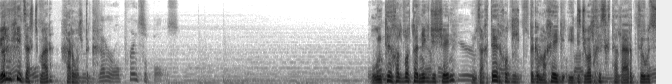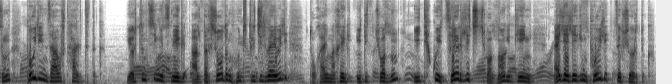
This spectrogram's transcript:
ерөнхий зарчмаар харуулдаг. Үнтэй холбоотой нэг жишээ нь зах дээр худалддаг махыг идэж болох хэсэг талаар зөвлөсөн пуйлийн зааварт харагддаг. ертөнцийн эзнийг алдаршуулан хүндэтгэж байвал тухайн махыг идэж болно, идэхгүй цээрлэж ч болно гэдгийн аль алиг нь пуйл зөвшөөрдөг.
